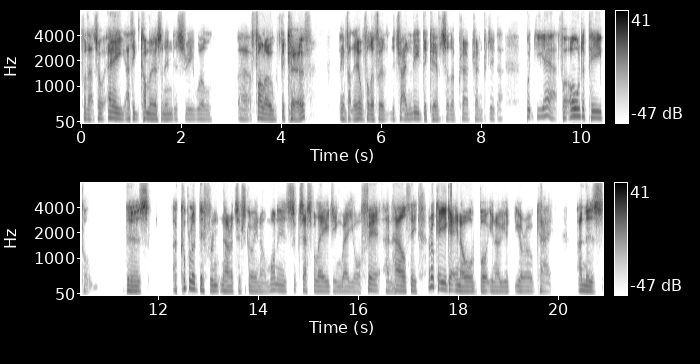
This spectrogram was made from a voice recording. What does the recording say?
for that. So, A, I think commerce and industry will uh, follow the curve. In fact, they don't follow for they try and lead the curve, so they're trying to predict that. But yeah, for older people, there's a couple of different narratives going on. One is successful aging, where you're fit and healthy, and okay, you're getting old, but you know you're you're okay. And there's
